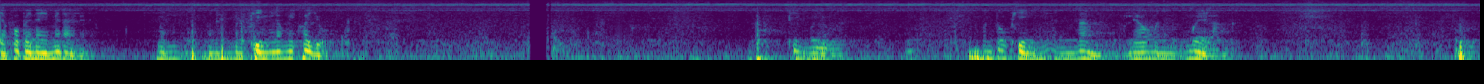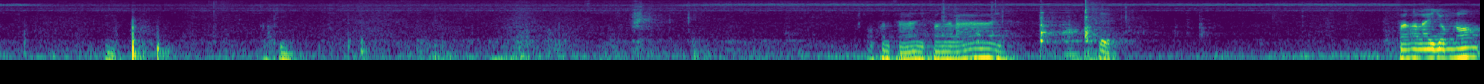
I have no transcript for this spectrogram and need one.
ยับเข้าไปในไม่ได้เลย มันมันมันพิงแล้วไม่ค่อยอยู่พิงไมาอยู่ มันต้องพิงอันนั่งแล้วมันเมื่อยหลังพิงออกพรรษาฟังอะไรเสร็จฟังอะไรยมน้อง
